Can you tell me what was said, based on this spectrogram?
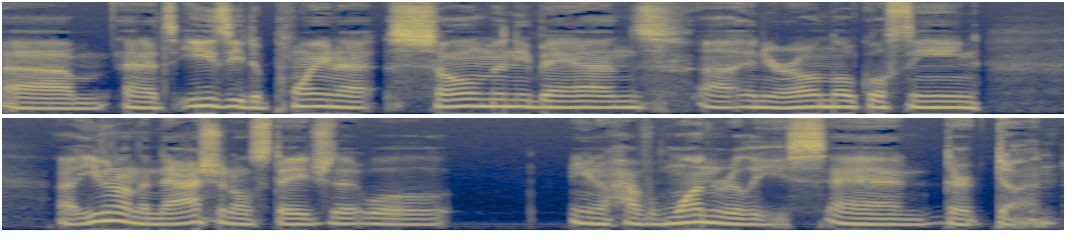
Um, and it's easy to point at so many bands uh, in your own local scene, uh, even on the national stage, that will you know have one release and they're done.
